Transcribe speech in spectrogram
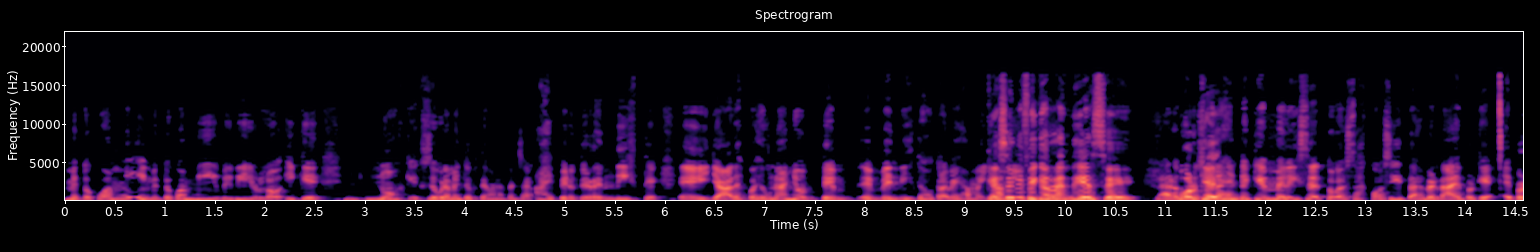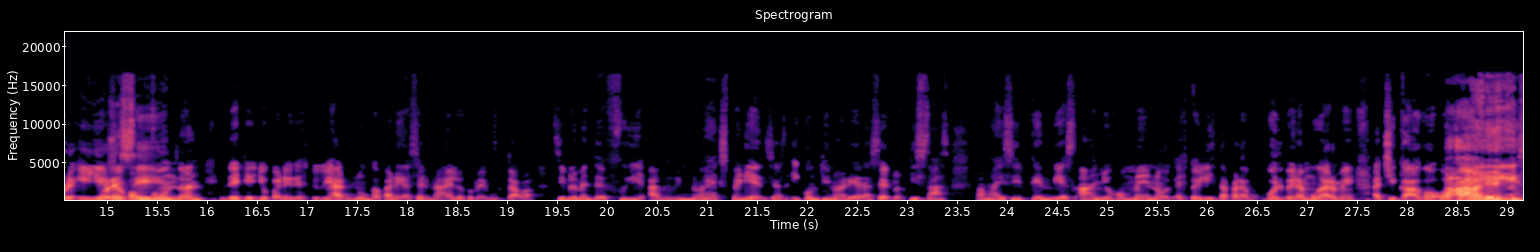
me tocó a mí, me tocó a mí vivirlo y que no, que seguramente ustedes van a pensar, ay, pero te rendiste, eh, ya después de un año te eh, veniste otra vez a Miami. ¿Qué significa rendirse? Claro, Porque- porque son la gente que me dice todas esas cositas, ¿verdad? Porque, eh, pero- y eso confundan de que yo paré de estudiar. Nunca paré de hacer nada de lo que me gustaba. Simplemente fui a vivir nuevas experiencias y continuaré de hacerlos. Quizás, vamos a decir que en 10 años o menos estoy lista para volver a mudarme a Chicago o a Ay, París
